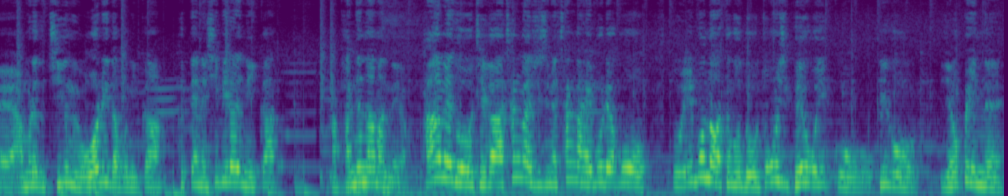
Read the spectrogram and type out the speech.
예, 아무래도 지금이 5월이다 보니까 그때는 11월이니까 아, 반년 남았네요. 다음에도 제가 참가할 수 있으면 참가해 보려고 또 일본어 같은 것도 조금씩 배우고 있고 그리고 이제 옆에 있는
